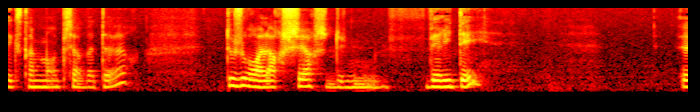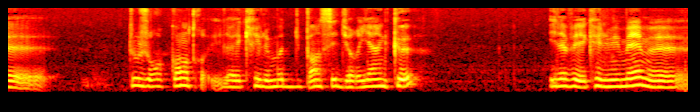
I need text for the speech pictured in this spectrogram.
extrêmement observateur, toujours à la recherche d'une vérité, euh, toujours contre, il a écrit le mode du pensée du rien que. Il avait écrit lui-même euh,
